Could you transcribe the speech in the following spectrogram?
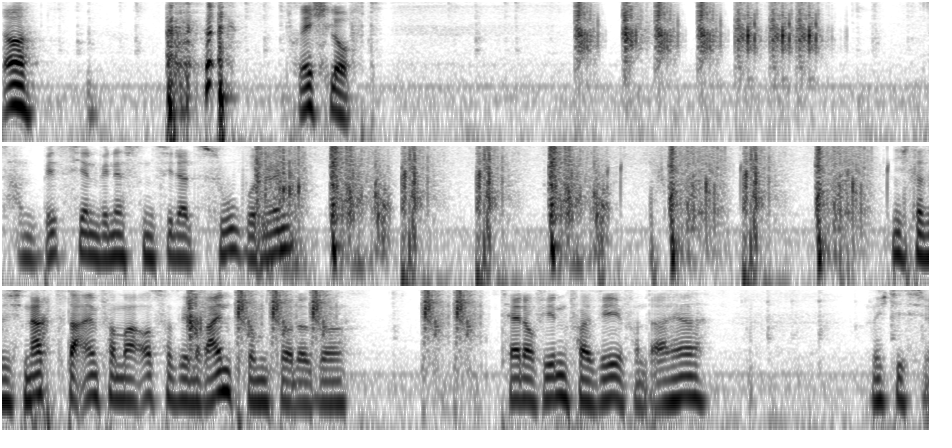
So. Frischluft. So ein bisschen wenigstens wieder zubuddeln. Nicht, dass ich nachts da einfach mal aus Versehen reinplumpse oder so. Tät auf jeden Fall weh, von daher möchte ich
